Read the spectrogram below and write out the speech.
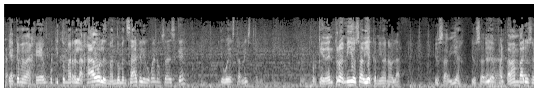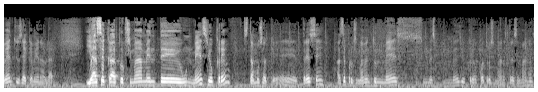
Ya que me bajé un poquito más relajado, les mando mensaje, le digo, bueno, ¿sabes qué? Yo voy a estar listo. ¿no? Porque dentro de mí yo sabía que me iban a hablar. Yo sabía, yo sabía. Ajá. Faltaban varios eventos y yo sabía que me iban a hablar. Y hace aproximadamente un mes, yo creo, estamos aquí, 13, hace aproximadamente un mes, un mes, un mes, yo creo, cuatro semanas, tres semanas,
